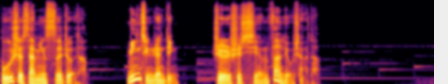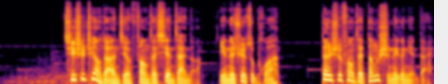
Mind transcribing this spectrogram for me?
不是三名死者的，民警认定只是嫌犯留下的。其实这样的案件放在现在呢，也能迅速破案，但是放在当时那个年代，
